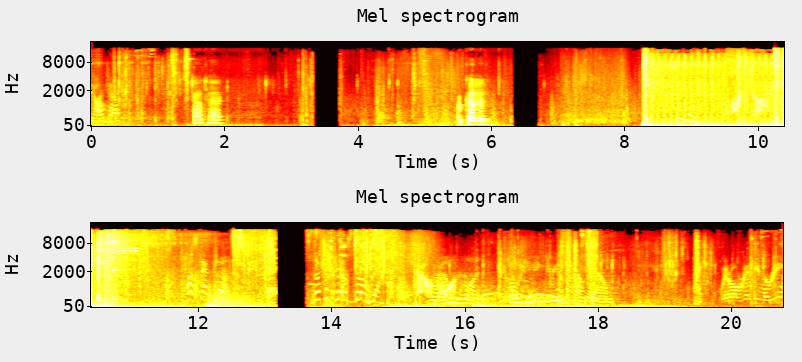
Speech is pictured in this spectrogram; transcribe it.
Contact. Contact. I'm coming. Hostile close. Got a closed door here. Round one. Beginning ring countdown. We're already in the ring.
